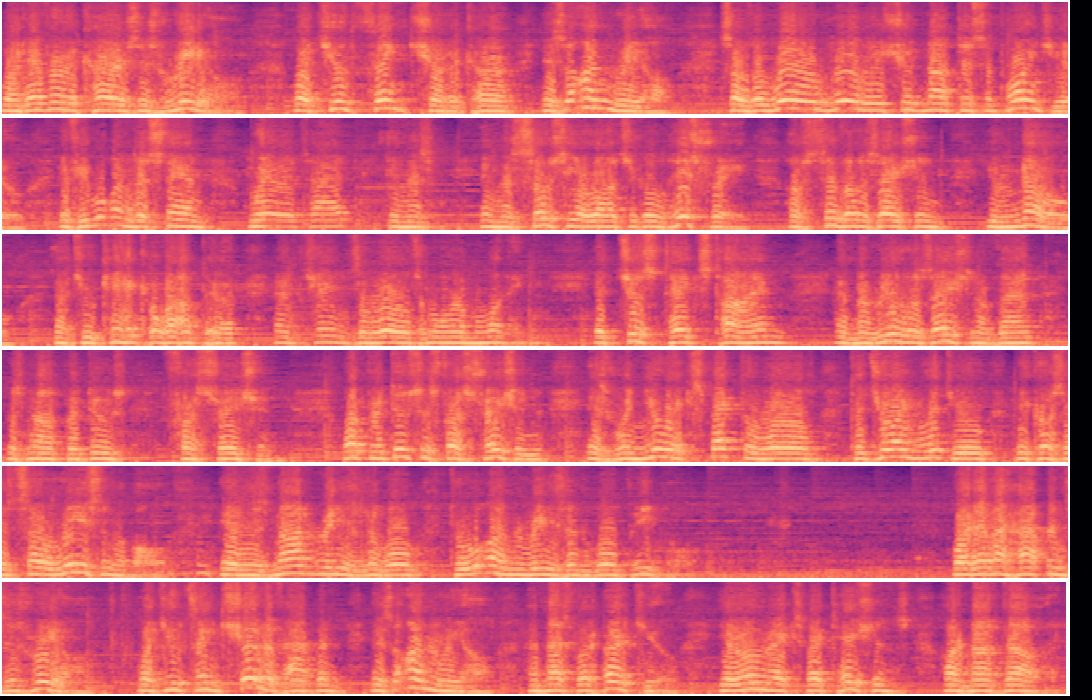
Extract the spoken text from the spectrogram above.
whatever occurs is real. What you think should occur is unreal. So the world really should not disappoint you if you understand where it's at in this in the sociological history of civilization. You know that you can't go out there and change the world tomorrow morning. It just takes time, and the realization of that does not produce frustration. What produces frustration is when you expect the world to join with you because it's so reasonable. It is not reasonable to unreasonable people. Whatever happens is real. What you think should have happened is unreal, and that's what hurt you. Your own expectations are not valid.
